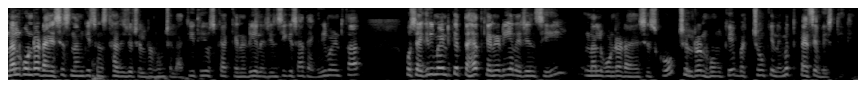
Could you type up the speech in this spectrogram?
नलगोंडा डायसिस नाम की संस्था थी जो चिल्ड्रन होम चलाती थी उसका कैनेडियन एजेंसी के साथ एग्रीमेंट था। उस एग्रीमेंट के तहत कैनेडियन एजेंसी नलगोंडा डायसिस को चिल्ड्रन होम के बच्चों के निमित्त पैसे भेजती थी।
